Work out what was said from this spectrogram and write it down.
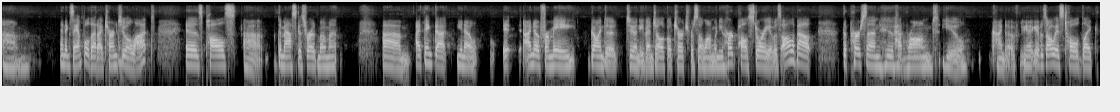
um, an example that i turn to a lot is paul's uh, damascus road moment. Um, i think that you know it, i know for me going to to an evangelical church for so long when you heard paul's story it was all about the person who had wronged you kind of you know it was always told like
